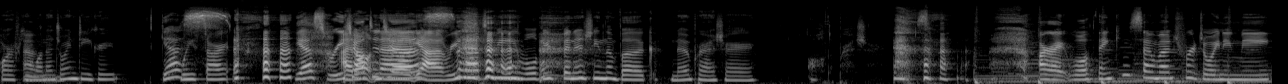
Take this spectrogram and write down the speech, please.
Or if you want to um, join D group, yes, we start. Yes, reach I out to know. Jess. Yeah, reach out to me. We'll be finishing the book. No pressure. All the pressure. All right. Well, thank you so much for joining me.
